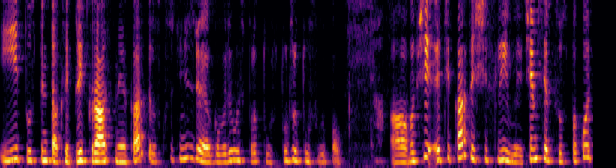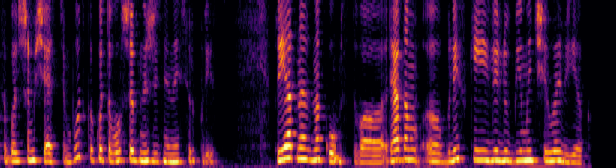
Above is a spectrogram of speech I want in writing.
и туз пентаклей. Прекрасные карты. Вот, кстати, не зря я говорилась про туз. Тут же туз выпал. А, вообще, эти карты счастливые. Чем сердце успокоится, большим счастьем. Будет какой-то волшебный жизненный сюрприз приятное знакомство, рядом э, близкий или любимый человек.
